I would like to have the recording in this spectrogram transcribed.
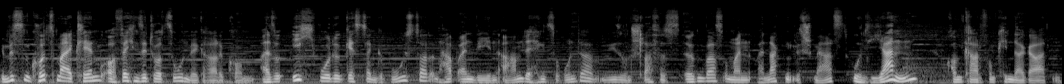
Wir müssen kurz mal erklären, auf welchen Situationen wir gerade kommen. Also ich wurde gestern geboostert und habe einen wehen Arm, der hängt so runter wie so ein schlaffes irgendwas und mein, mein Nacken ist schmerzt. Und Jan kommt gerade vom Kindergarten.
